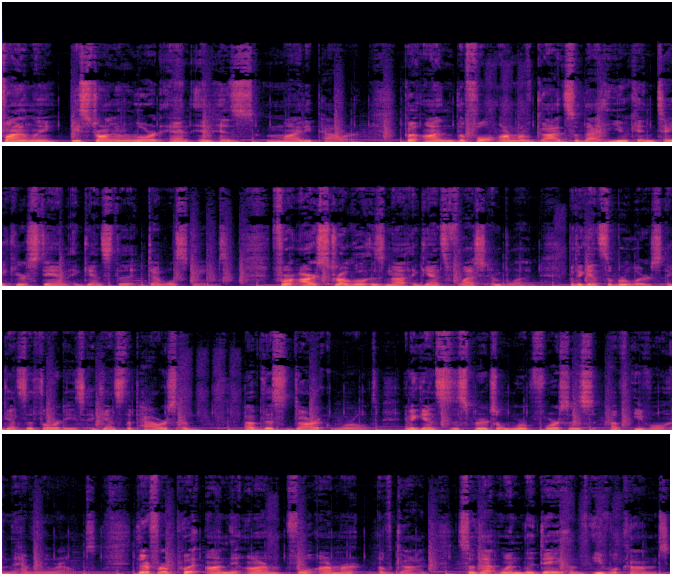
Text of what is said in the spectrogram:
Finally, be strong in the Lord and in his mighty power. Put on the full armor of God so that you can take your stand against the devil's schemes. For our struggle is not against flesh and blood, but against the rulers, against authorities, against the powers of, of this dark world, and against the spiritual forces of evil in the heavenly realms. Therefore, put on the arm, full armor of God, so that when the day of evil comes,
